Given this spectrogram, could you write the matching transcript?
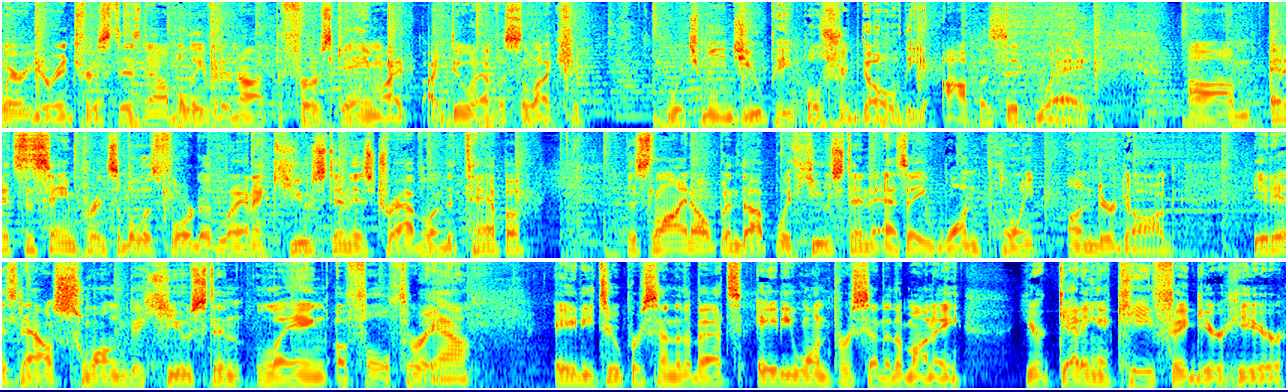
where your interest is. Now, believe it or not, the first game, I, I do have a selection, which means you people should go the opposite way. Um, and it's the same principle as Florida Atlantic. Houston is traveling to Tampa. This line opened up with Houston as a one point underdog. It has now swung to Houston laying a full three. Yeah. 82% of the bets, 81% of the money. You're getting a key figure here.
